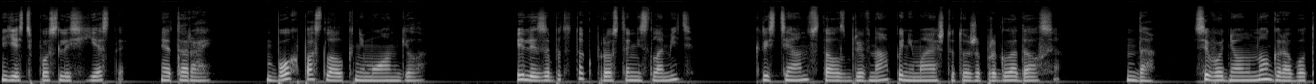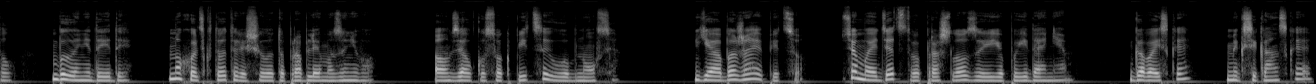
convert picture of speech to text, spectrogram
Есть после сиесты — это рай. Бог послал к нему ангела. Элизабет так просто не сломить. Кристиан встал с бревна, понимая, что тоже проголодался. Да, сегодня он много работал. Было не до еды. Но хоть кто-то решил эту проблему за него. Он взял кусок пиццы и улыбнулся. «Я обожаю пиццу. Всё моё детство прошло за её поеданием. Гавайская, мексиканская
